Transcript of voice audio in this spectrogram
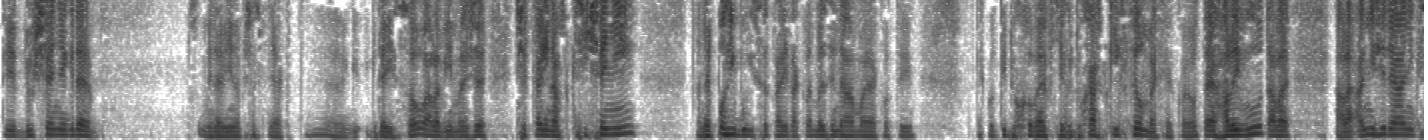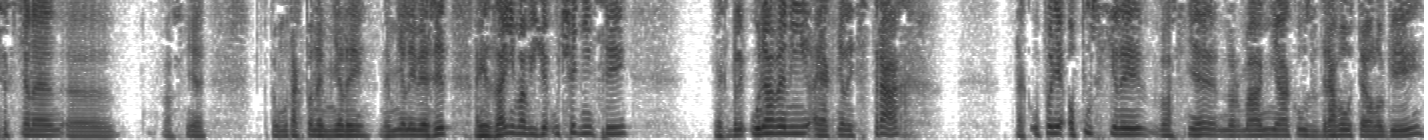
ty duše někde, my nevíme přesně, jak, eh, kde jsou, ale víme, že čekají na vzkříšení a nepohybují se tady takhle mezi náma jako ty, jako ty duchové v těch ducharských filmech. Jako jo, to je Hollywood, ale, ale ani židé, ani křesťané e, vlastně tomu takto neměli, neměli věřit. A je zajímavé, že učedníci, jak byli unavení a jak měli strach, tak úplně opustili vlastně normální nějakou zdravou teologii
